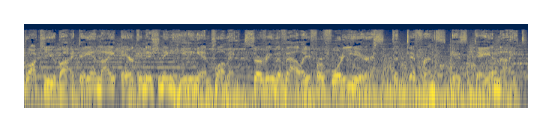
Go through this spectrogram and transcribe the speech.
Brought to you by Day and Night Air Conditioning, Heating, and Plumbing. Serving the Valley for 40 years. The difference is day and night.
